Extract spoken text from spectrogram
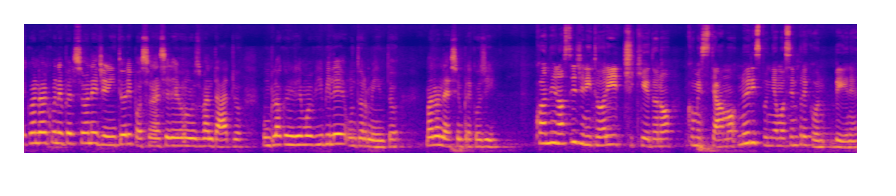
Secondo alcune persone i genitori possono essere uno svantaggio, un blocco irremovibile, un tormento, ma non è sempre così. Quando i nostri genitori ci chiedono come stiamo, noi rispondiamo sempre con bene,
